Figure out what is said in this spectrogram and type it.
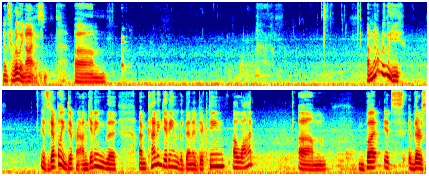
It's really nice. Um, I'm not really it's definitely different. I'm getting the, I'm kind of getting the Benedictine a lot, um, but it's there's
